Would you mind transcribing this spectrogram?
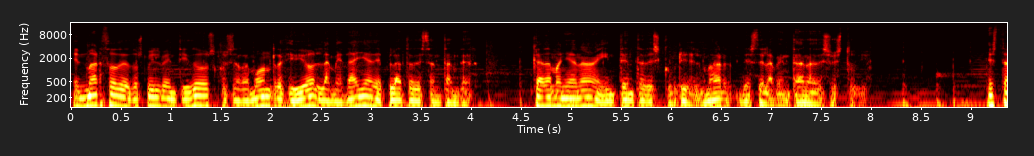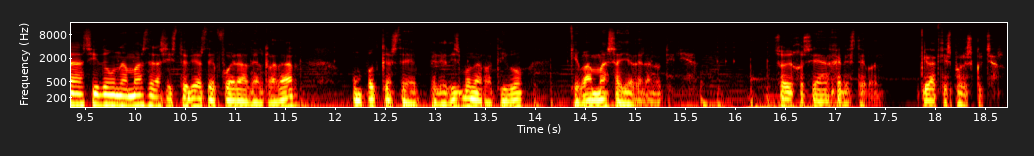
En marzo de 2022, José Ramón recibió la Medalla de Plata de Santander. Cada mañana intenta descubrir el mar desde la ventana de su estudio. Esta ha sido una más de las historias de Fuera del Radar, un podcast de periodismo narrativo que va más allá de la noticia. Soy José Ángel Esteban. Gracias por escuchar.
